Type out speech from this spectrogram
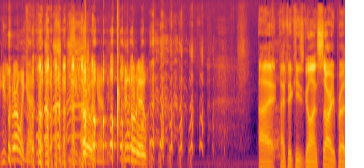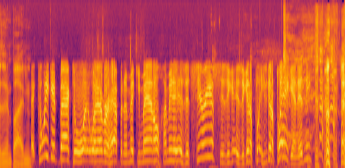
he's growing on me. he's growing on me. Toodaloo. I I think he's gone. Sorry, President Biden. Hey, Can we get back to what, whatever happened to Mickey Mantle? I mean, is it serious? Is he is he going to play? He's going to play again, isn't he?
